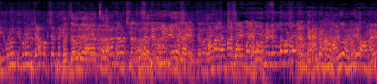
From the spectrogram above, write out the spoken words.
इकडून तिकडून ज्या पक्षात. तुम्ही देत असेल माझ्या भावना व्यक्त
